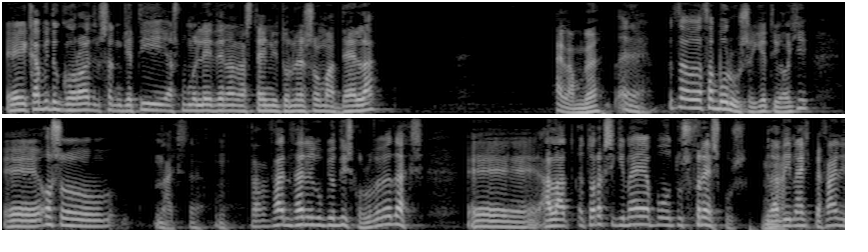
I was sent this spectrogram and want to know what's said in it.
Ε, κάποιοι τον κορόιδεψαν γιατί, ας πούμε, λέει δεν ανασταίνει τον Νέλσον Μαντέλα. Έλα μου, δε. Ε, ναι, θα, θα μπορούσε, γιατί όχι. Ε, όσο. Εντάξει, ναι. Μ. θα, θα, θα είναι λίγο πιο δύσκολο, βέβαια, εντάξει. Ε, αλλά τώρα ξεκινάει από τους φρέσκους. Δηλαδή να έχει πεθάνει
